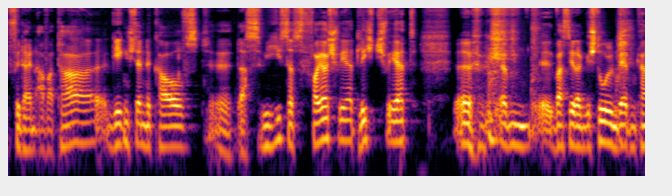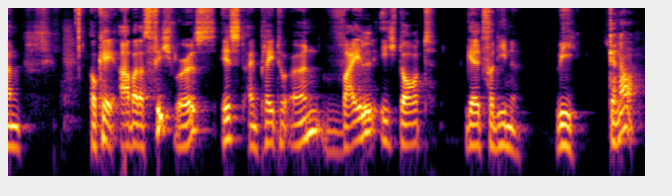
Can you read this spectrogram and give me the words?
für deinen Avatar Gegenstände kaufst. Äh, das, wie hieß das, Feuerschwert, Lichtschwert, äh, ähm, was dir dann gestohlen werden kann. Okay, aber das Fishverse ist ein Play to Earn, weil ich dort Geld verdiene. Wie? Genau.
